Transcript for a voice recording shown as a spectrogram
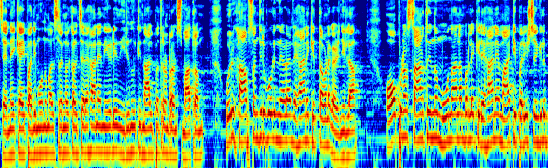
ചെന്നൈക്കായി പതിമൂന്ന് മത്സരങ്ങൾ കളിച്ച രഹാനെ നേടിയത് ഇരുന്നൂറ്റി നാൽപ്പത്തിരണ്ട് റൺസ് മാത്രം. ഒരു ഹാഫ് സെഞ്ചുറി പോലും നേടാൻ രഹാനയ്ക്ക് ഇത്തവണ കഴിഞ്ഞില്ല. ഓപ്പണർ സ്ഥാനത്ത് നിന്നും മൂന്നാം നമ്പറിലേക്ക് രഹാനെ മാറ്റി പരീക്ഷിച്ചെങ്കിലും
